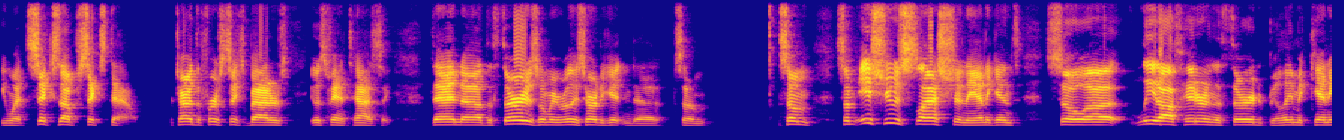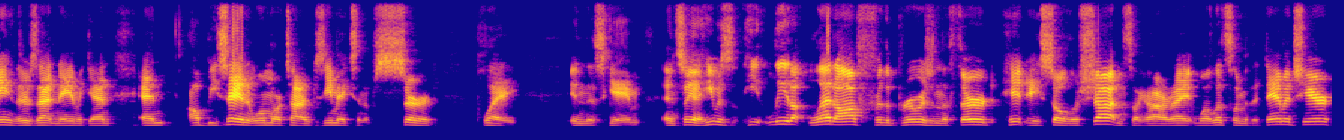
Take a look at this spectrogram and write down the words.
He went six up, six down, retired the first six batters. It was fantastic. Then uh, the third is when we really started to get into some some some issues slash shenanigans. So uh leadoff hitter in the third, Billy McKinney. There's that name again, and I'll be saying it one more time because he makes an absurd play in this game. And so yeah, he was he lead led off for the Brewers in the third, hit a solo shot, and it's like, all right, well let's limit the damage here.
